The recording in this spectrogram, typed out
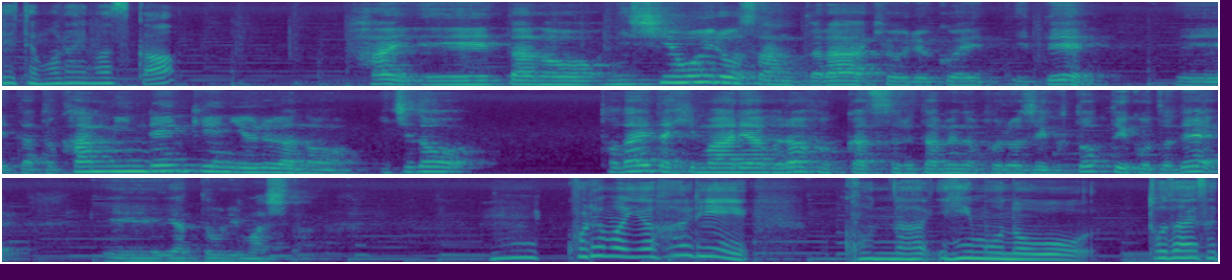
えてもらえますか？はい、えー、とあの日清オイルさんから協力を得て、えー、とあと官民連携によるあの一度途絶えたひまわり油を復活するためのプロジェクトということで、えーやっておりました。うん、これはやはりこんないいものを途絶えさ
